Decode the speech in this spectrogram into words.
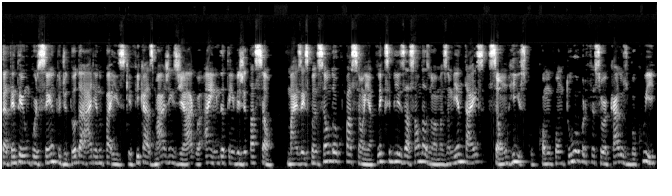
71% de toda a área no país que fica às margens de água ainda tem vegetação, mas a expansão da ocupação e a flexibilização das normas ambientais são um risco, como pontua o professor Carlos Bocuí,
